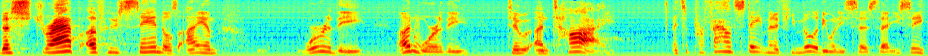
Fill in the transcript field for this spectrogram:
the strap of whose sandals I am worthy, unworthy to untie. It's a profound statement of humility when he says that. You see,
